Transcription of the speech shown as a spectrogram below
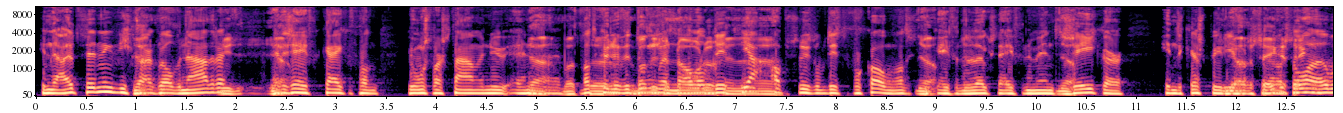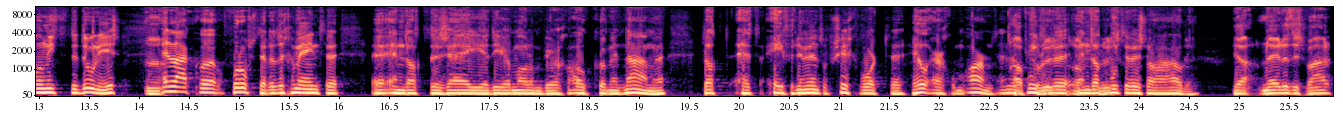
in de uitzending. Die ga Ja. ik wel benaderen. Die-. En eens even kijken van... jongens, waar staan we nu? En eh, wat, wat, eh, kunnen we doen met allen om dit... en, ja, absoluut, om dit te voorkomen. Want het is natuurlijk een van de leukste evenementen. Zeker in de kerstperiode. Ja, zeker, er zeker. helemaal niets te doen is. Ja. En laat ik vooropstellen, de gemeente... eh, en dat zei eh, de heer Molenburg ook eh, met name... dat het evenement op zich wordt heel erg omarmd. En dat, Absoluut, moeten, we, en dat moeten we zo houden. Ja, nee, dat is waar.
